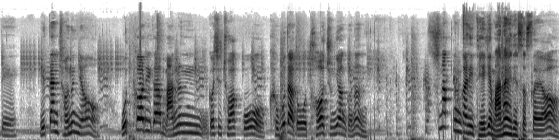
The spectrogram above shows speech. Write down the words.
네. 일단 저는요, 옷걸이가 많은 것이 좋았고, 그보다도 더 중요한 거는 수납 공간이 되게 많아야 됐었어요.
